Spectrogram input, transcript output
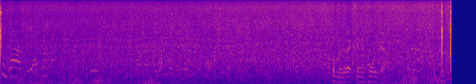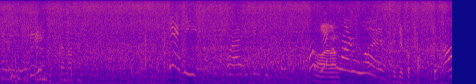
som var avleden. Kommer du verkligen ihåg det? Mm. Ja, han ligger på taket.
